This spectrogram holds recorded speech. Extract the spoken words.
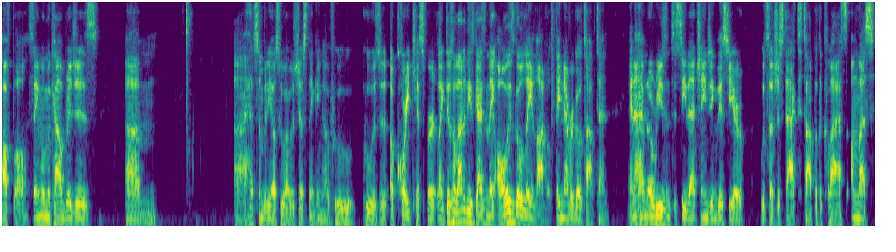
off ball. Same with Mikal Bridges. Um, uh, I had somebody else who I was just thinking of who who was a, a Corey Kispert. Like there's a lot of these guys, and they always go late lotto. They never go top ten, and I have no reason to see that changing this year with such a stacked top of the class, unless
